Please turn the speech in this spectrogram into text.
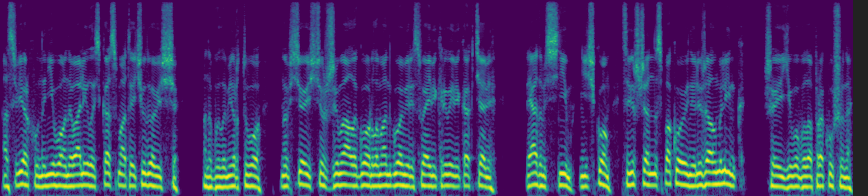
а сверху на него навалилось косматое чудовище. Оно было мертво, но все еще сжимало горло Монгомери своими кривыми когтями. Рядом с ним, ничком, совершенно спокойно, лежал Млинк. Шея его была прокушена,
